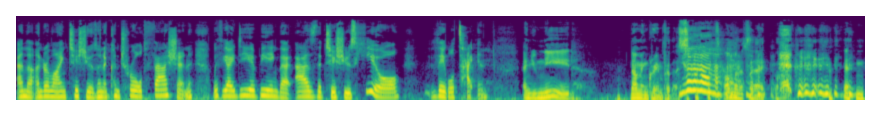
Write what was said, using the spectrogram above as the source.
and the underlying tissues in a controlled fashion, with the idea being that as the tissues heal, they will tighten. And you need numbing cream for this. That's all I'm going to say. and,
